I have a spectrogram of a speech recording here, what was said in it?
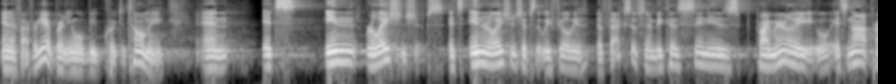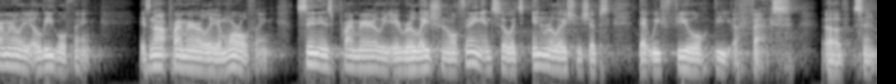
And if I forget, Brittany will be quick to tell me. And it's in relationships. It's in relationships that we feel the effects of sin because sin is primarily, it's not primarily a legal thing. It's not primarily a moral thing. Sin is primarily a relational thing, and so it's in relationships that we feel the effects of sin.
